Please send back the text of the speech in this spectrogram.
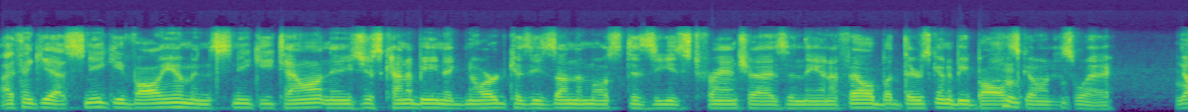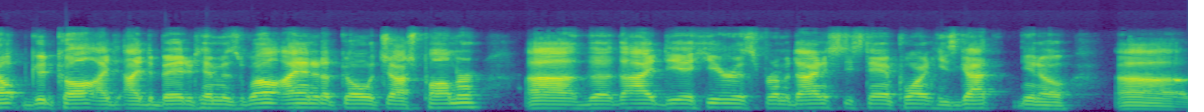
I think he has sneaky volume and sneaky talent, and he's just kind of being ignored because he's on the most diseased franchise in the NFL. But there's going to be balls going his way. Nope, good call. I, I debated him as well. I ended up going with Josh Palmer. Uh, the the idea here is from a dynasty standpoint, he's got you know uh,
